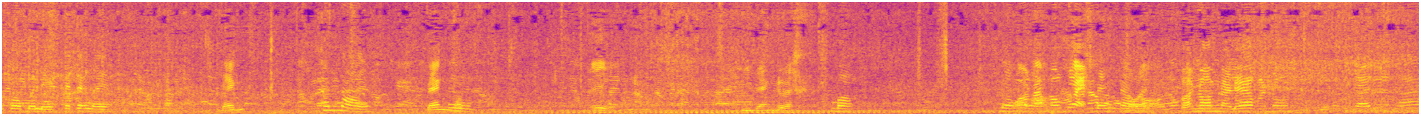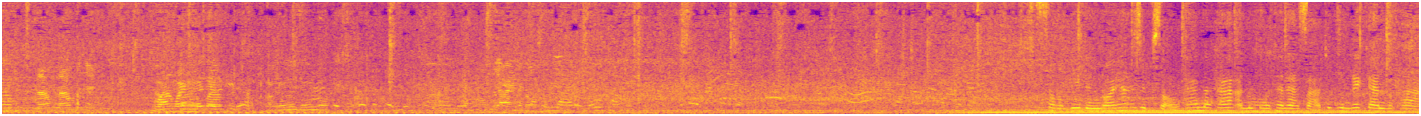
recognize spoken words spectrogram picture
เจ๋งกว่ามันนี่เป็นยังไงแบงค์คนไหนแบงค์เอบอกอเอ้ยมีแบงค์ด้วยบอกแบงค์ขอน้ำนมด้วยแบงค์เก่าขอนมหน่อยแล้วขอนมใหญ่ด้วยนะครับน้ำน้ำมันใหญ่วางไว้วางไว้สวัสดี 152 ท่านนะคะ อนุโมทนาสาธุบุญด้วยกันค่ะ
